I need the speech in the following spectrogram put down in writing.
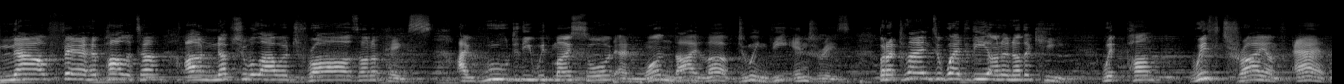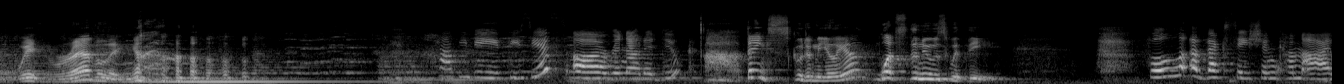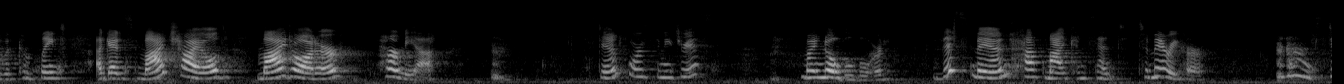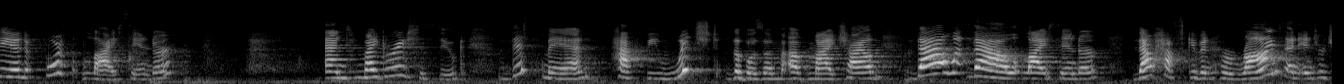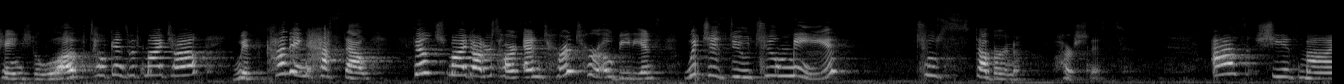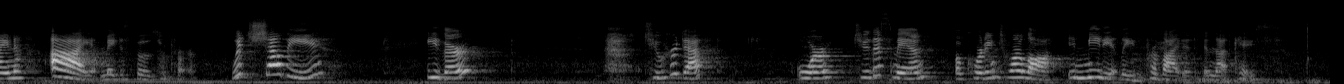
now, fair Hippolyta, our nuptial hour draws on apace. I wooed thee with my sword and won thy love, doing thee injuries. But I plan to wed thee on another key, with pomp, with triumph, and with reveling. Happy be Theseus, our renowned duke. Ah, thanks, good Emilia. What's the news with thee? Full of vexation come I with complaint against my child, my daughter, Hermia. Stand forth, Demetrius. My noble lord, this man hath my consent to marry her. Stand forth, Lysander. And my gracious duke, this man hath bewitched the bosom of my child. Thou, thou, Lysander, thou hast given her rhymes and interchanged love tokens with my child. With cunning hast thou filched my daughter's heart and turned her obedience, which is due to me, to stubborn harshness. As she is mine, I may dispose of her, which shall be either to her death or to this man, according to our law, immediately provided in that case.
